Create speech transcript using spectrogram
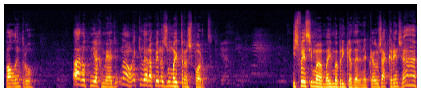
Paulo entrou. Ah, não tinha remédio. Não, aquilo era apenas um meio de transporte. Isto foi assim uma, uma brincadeira, não é? Porque eu já crentes, ah,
